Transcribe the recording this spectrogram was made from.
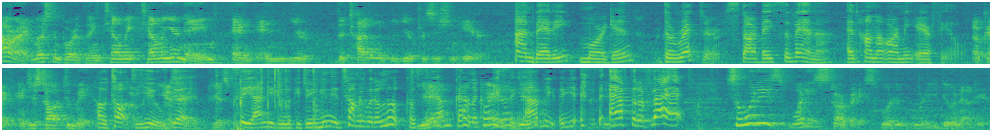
All right, most important thing, tell me tell me your name and, and your the title of your position here. I'm Betty Morgan, Director, Starbase Savannah at Hunter Army Airfield. Okay, and just talk to me. Oh, talk to you. Yes, Good. Yes, ma'am. see, I need to look at you. You need to tell me where to look because Yeah. I'm kind of crazy. I'll be, after the fact. So what is what is Starbase? What what are you doing out here?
